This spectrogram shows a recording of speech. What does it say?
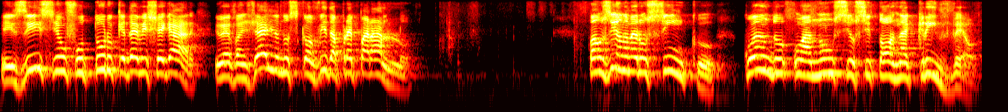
Existe um futuro que deve chegar e o Evangelho nos convida a prepará-lo. Pãozinho número 5. Quando um anúncio se torna crível.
